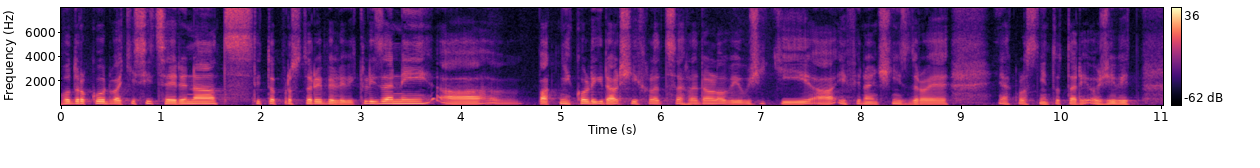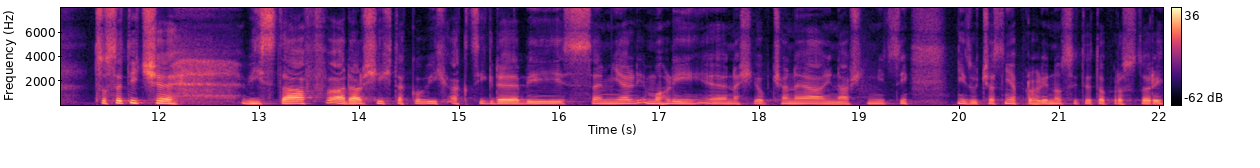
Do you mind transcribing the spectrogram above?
Od roku 2011 tyto prostory byly vyklizeny a pak několik dalších let se hledalo využití a i finanční zdroje, jak vlastně to tady oživit. Co se týče výstav a dalších takových akcí, kde by se měli, mohli eh, naši občané a i návštěvníci zúčastnit a prohlídnout si tyto prostory,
